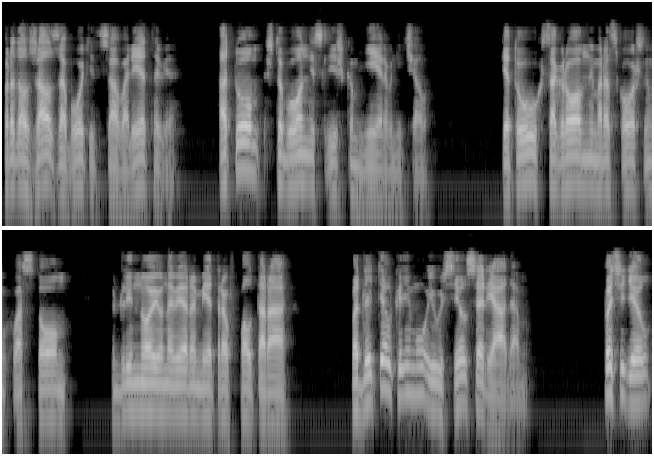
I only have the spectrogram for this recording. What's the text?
продолжал заботиться о Валетове, о том, чтобы он не слишком нервничал Петух с огромным роскошным хвостом, длиною, наверное, метров полтора, подлетел к нему и уселся рядом. Посидел,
